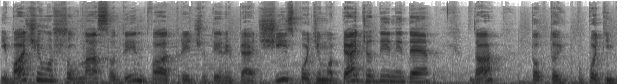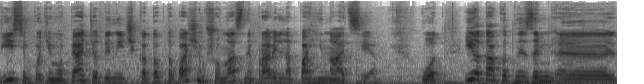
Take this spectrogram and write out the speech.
і бачимо, що в нас 1, 2, 3, 4, 5, 6, потім опять 1 іде. Да? Тобто потім 8, потім опять одиничка. Тобто бачимо, що в нас неправильна пагінація. От. І отак от незам... е...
